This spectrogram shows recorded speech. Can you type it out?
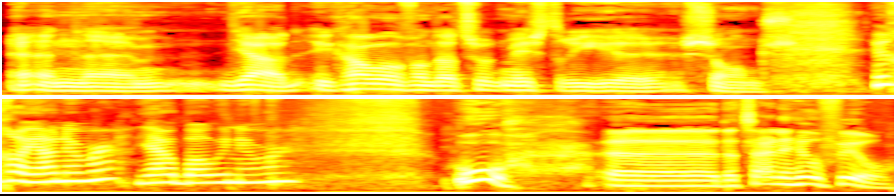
En uh, ja, ik hou wel van dat soort mystery songs. Hugo, jouw nummer? Jouw Bowie-nummer? Oeh, uh, dat zijn er heel veel.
